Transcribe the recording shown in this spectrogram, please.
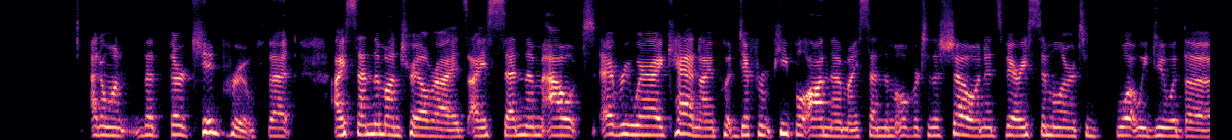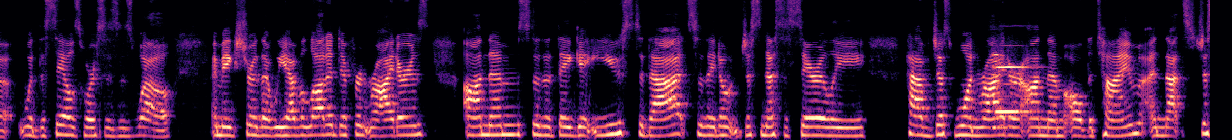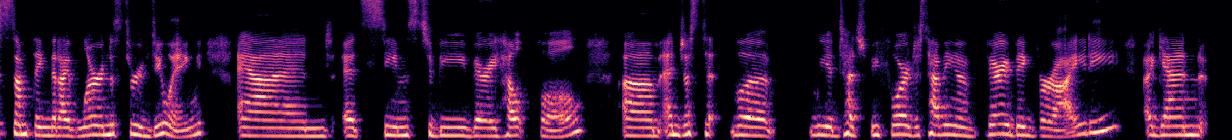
I don't want that they're kid proof, that I send them on trail rides. I send them out everywhere I can. I put different people on them. I send them over to the show and it's very similar to what we do with the with the sales horses as well. I make sure that we have a lot of different riders on them so that they get used to that so they don't just necessarily have just one rider on them all the time. And that's just something that I've learned through doing and it seems to be very helpful. Um, and just the we had touched before just having a very big variety. Again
